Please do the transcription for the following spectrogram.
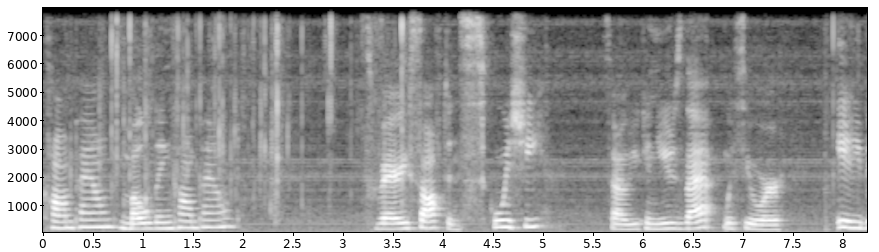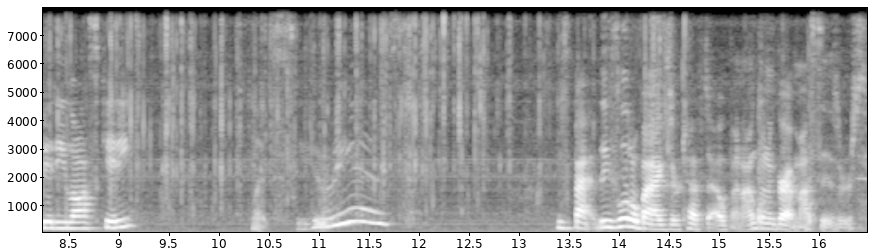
compound, molding compound. It's very soft and squishy. So you can use that with your itty bitty lost kitty. Let's see who he is. These, these little bags are tough to open. I'm going to grab my scissors.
